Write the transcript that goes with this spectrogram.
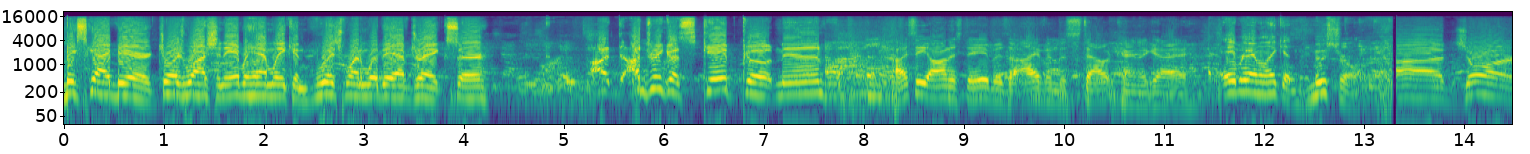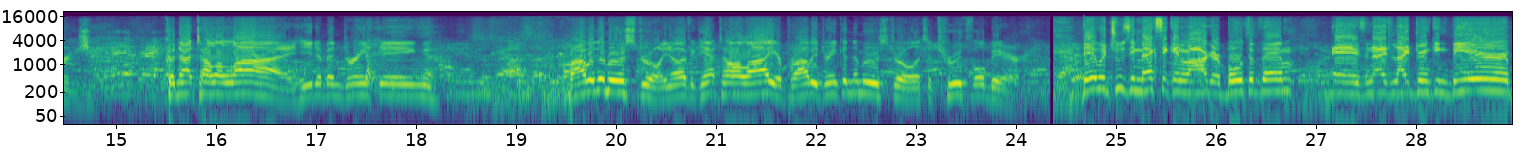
Big Sky Beer, George Washington, Abraham Lincoln, which one would they have drank, sir? I, I drink a scapegoat, man. I see Honest Abe as an Ivan the Stout kind of guy. Abraham Lincoln, Moose Drool. Uh, George could not tell a lie. He'd have been drinking probably the Moose Drool. You know, if you can't tell a lie, you're probably drinking the Moose Drool. It's a truthful beer. They were choosing Mexican lager, both of them. And it's a nice light drinking beer.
